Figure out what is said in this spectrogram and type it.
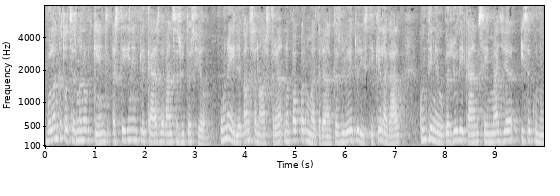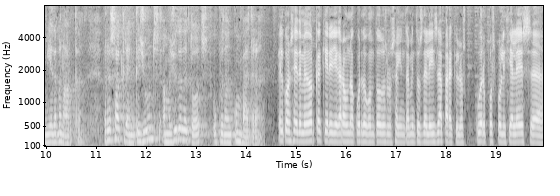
Volem que tots els menorquins estiguin implicats davant la situació. Una illa com la nostra no pot permetre que el lloguer turístic il·legal continuï perjudicant la imatge i l'economia de Menorca. Per això creiem que junts, amb ajuda de tots, ho podem combatre. El Consejo de Menorca quiere llegar a un acuerdo con todos los ayuntamientos de la isla para que los cuerpos policiales eh,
